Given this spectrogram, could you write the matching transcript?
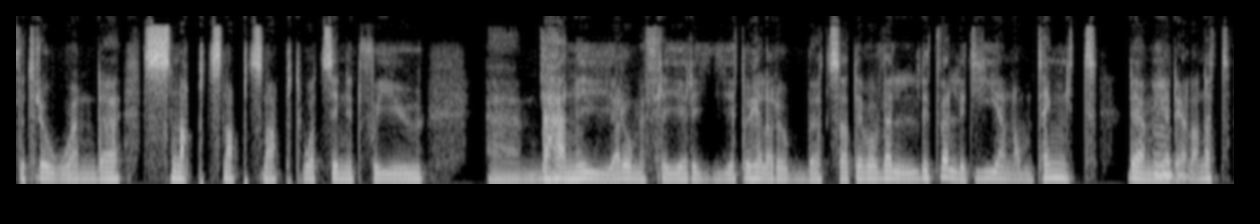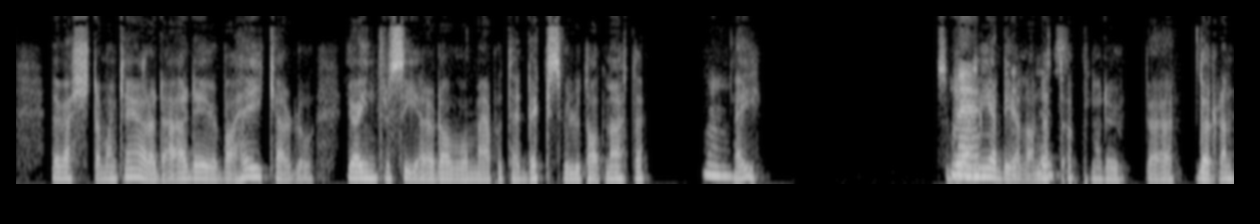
förtroende, snabbt, snabbt, snabbt, what's in it for you, det här nya då med frieriet och hela rubbet. Så att det var väldigt, väldigt genomtänkt det mm. meddelandet. Mm. Det värsta man kan göra där det är ju bara, hej Carlo, jag är intresserad av att vara med på TEDx, vill du ta ett möte? Mm. Nej. Så det Nej, meddelandet precis. öppnade upp eh, dörren.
